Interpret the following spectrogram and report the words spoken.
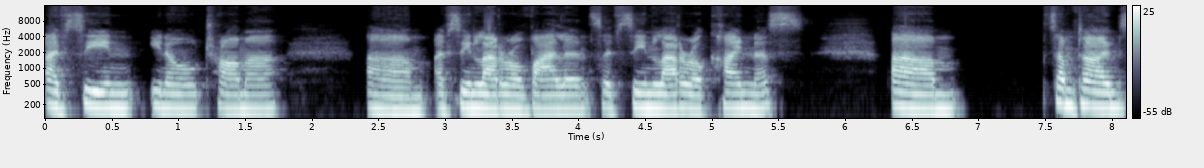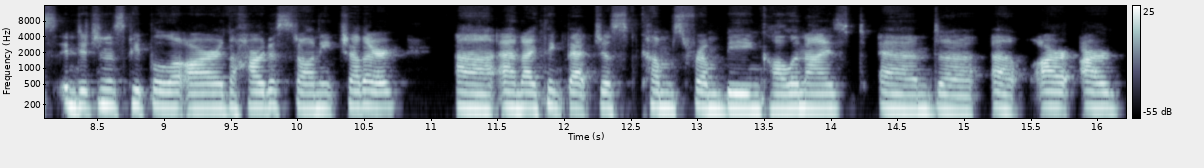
I've seen, you know, trauma. Um, I've seen lateral violence. I've seen lateral kindness. Um, sometimes Indigenous people are the hardest on each other. Uh, and I think that just comes from being colonized. And uh, uh, our, our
